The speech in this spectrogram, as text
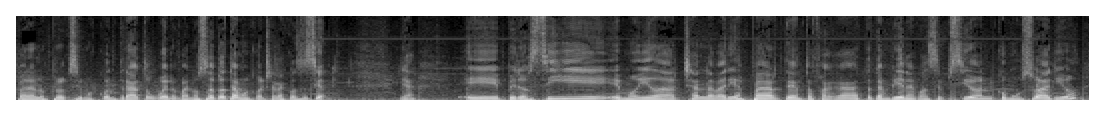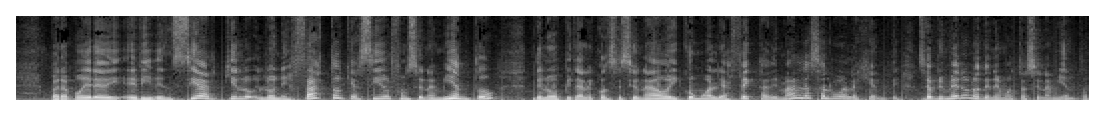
para los próximos contratos, bueno, para nosotros estamos en contra de las concesiones, ¿ya? Eh, pero sí hemos ido a dar charla a varias partes, Antofagasta, también a Concepción como usuario, para poder evi- evidenciar qué es lo, lo nefasto que ha sido el funcionamiento de los hospitales concesionados y cómo le afecta además la salud a la gente. O sea, primero no tenemos estacionamiento.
